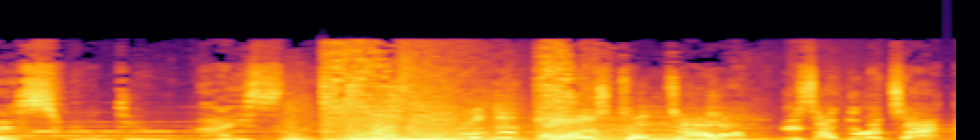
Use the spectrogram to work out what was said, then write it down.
This will do nicely. Look, the Dire's top tower! It's under attack!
